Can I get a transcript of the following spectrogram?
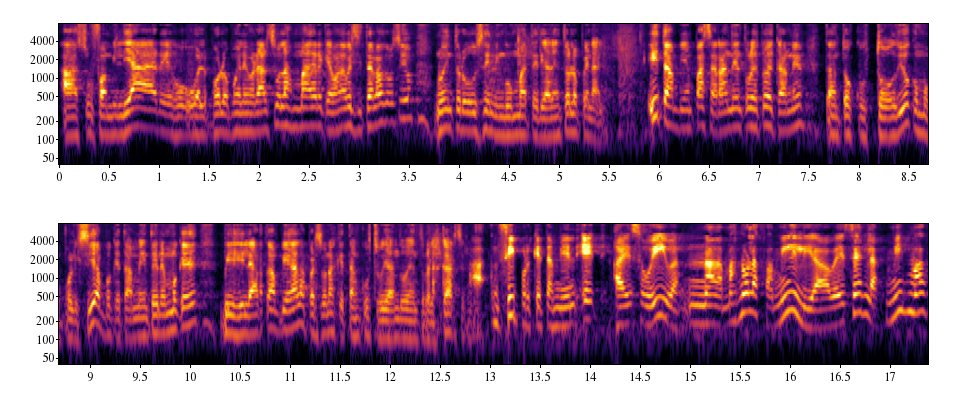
a sus familiares o, o el- por lo general son las madres que van a visitar a los hijos, no introducen ningún material dentro de los penales. Y también pasarán dentro de estos escáneres tanto custodio como policía, porque también tenemos que vigilar también a las personas que están custodiando dentro de las cárceles. Ah, sí, porque también eh, a eso iba. Nada más no la familia, a veces las mismas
